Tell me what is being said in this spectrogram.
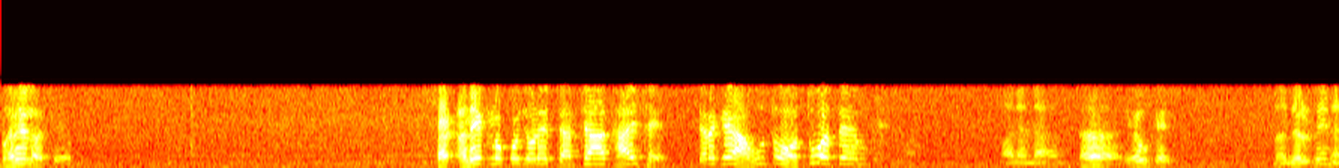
ભરેલો છે અનેક લોકો જોડે ચર્ચા થાય છે. ત્યારે કે આવું તો હતું હશે એમ. ના એવું કે. બદલ થઈ ને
